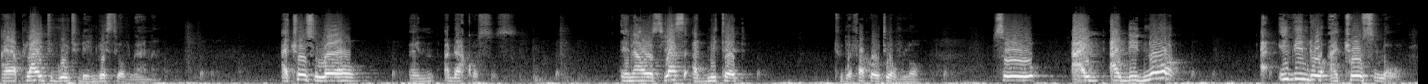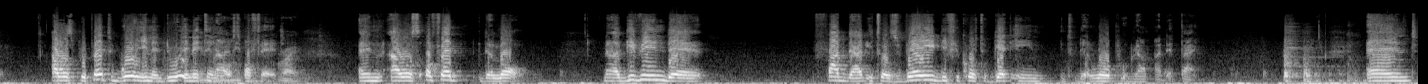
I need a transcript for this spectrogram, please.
I applied to go to the University of Ghana. I chose law and other courses, and I was just admitted to the Faculty of Law. So I I did not, even though I chose law, I was prepared to go in and do anything I was anything. offered. Right. And I was offered the law. Now, given the fact that it was very difficult to get in into the law program at the time, and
